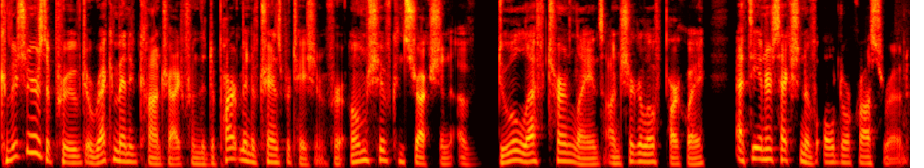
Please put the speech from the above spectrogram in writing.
Commissioners approved a recommended contract from the Department of Transportation for OMSHIV construction of dual left turn lanes on Sugarloaf Parkway at the intersection of Old Norcross Road.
